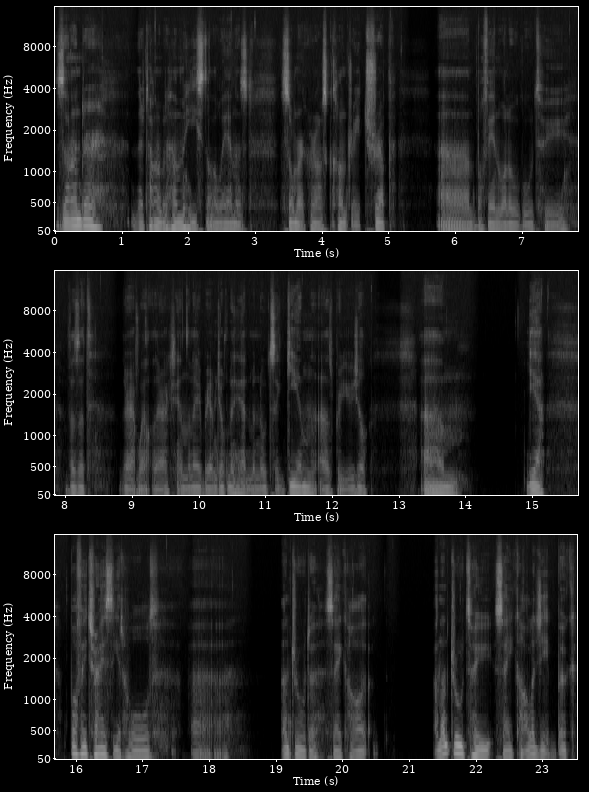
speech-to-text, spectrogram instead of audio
Xander, they're talking about him. He's still away on his summer cross country trip. Um, Buffy and Willow go to visit. They're well, they're actually in the library. I'm jumping ahead in my notes again, as per usual. Um, yeah, Buffy tries to get hold uh, intro to psychology, an intro to psychology book,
